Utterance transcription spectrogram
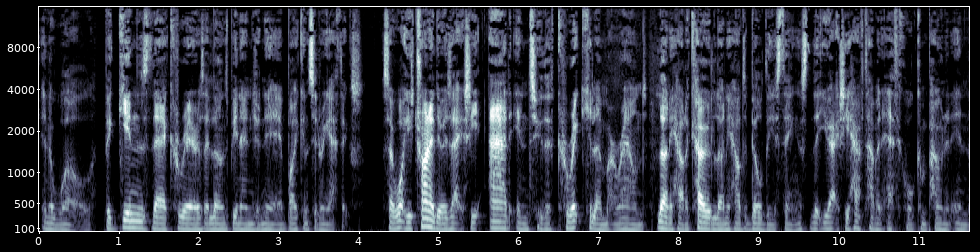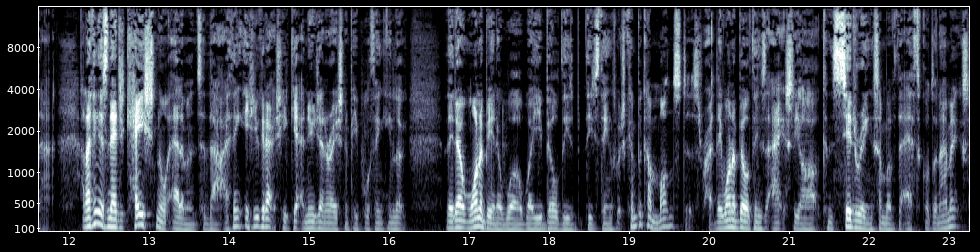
in the world begins their career as they learn to be an engineer by considering ethics. So what he's trying to do is actually add into the curriculum around learning how to code, learning how to build these things, that you actually have to have an ethical component in that. And I think there's an educational element to that. I think if you could actually get a new generation of people thinking, look, they don't want to be in a world where you build these these things which can become monsters, right? They want to build things that actually are considering some of the ethical dynamics.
